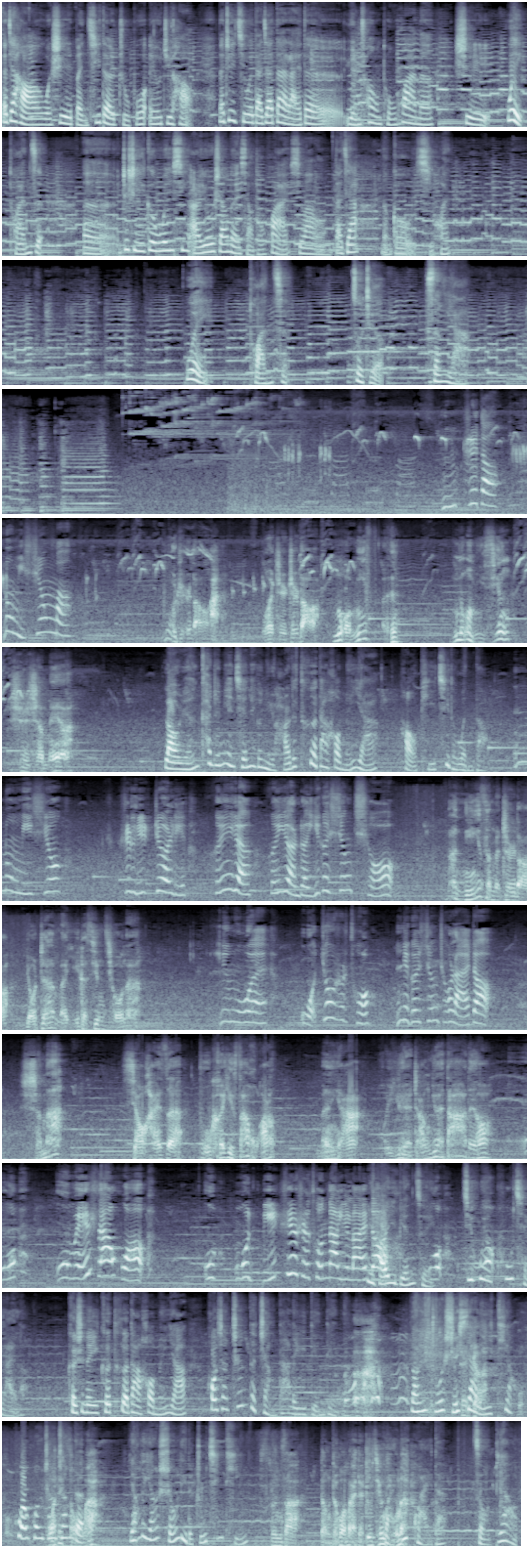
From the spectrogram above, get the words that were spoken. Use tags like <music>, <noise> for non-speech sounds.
大家好，我是本期的主播 L G 号。那这期为大家带来的原创童话呢是《喂团子》，呃，这是一个温馨而忧伤的小童话，希望大家能够喜欢。喂团子，作者桑芽。知道糯米星吗？不知道啊，我只知道糯米粉。糯米星是什么呀？老人看着面前那个女孩的特大号门牙，好脾气的问道：“糯米星是离这里很远很远的一个星球。那你怎么知道有这么一个星球呢？因为……”我就是从那个星球来的。什么？小孩子不可以撒谎，门牙会越长越大的哟。我我没撒谎，我我的确是从那里来的。女孩一扁嘴，几乎要哭起来了。可是那一颗特大号门牙好像真的长大了一点点呢。老人着实吓了一跳，慌慌张张的。扬了扬手里的竹蜻蜓，孙子等着我买的竹蜻蜓呢。拐拐的走掉了。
